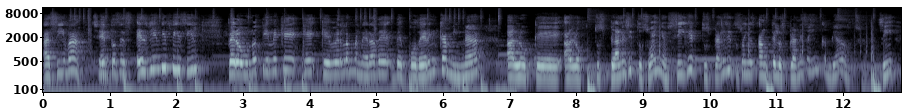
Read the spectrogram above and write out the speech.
así va. Sí. Entonces, es bien difícil, pero uno tiene que, que- que ver la manera de, de poder encaminar a lo que, a lo, tus planes y tus sueños. Sigue tus planes y tus sueños, aunque los planes hayan cambiado. Sí. ¿sí?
